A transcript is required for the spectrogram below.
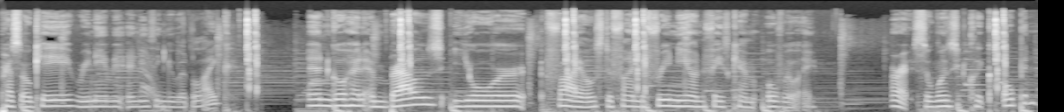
Press OK, rename it anything you would like and go ahead and browse your files to find the free neon facecam overlay. Alright, so once you click open,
